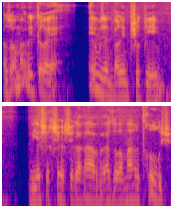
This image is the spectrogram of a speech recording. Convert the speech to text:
אז הוא אמר לי, תראה, אם זה דברים פשוטים, ויש הכשר של הרב, אז הוא אמר תחוש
